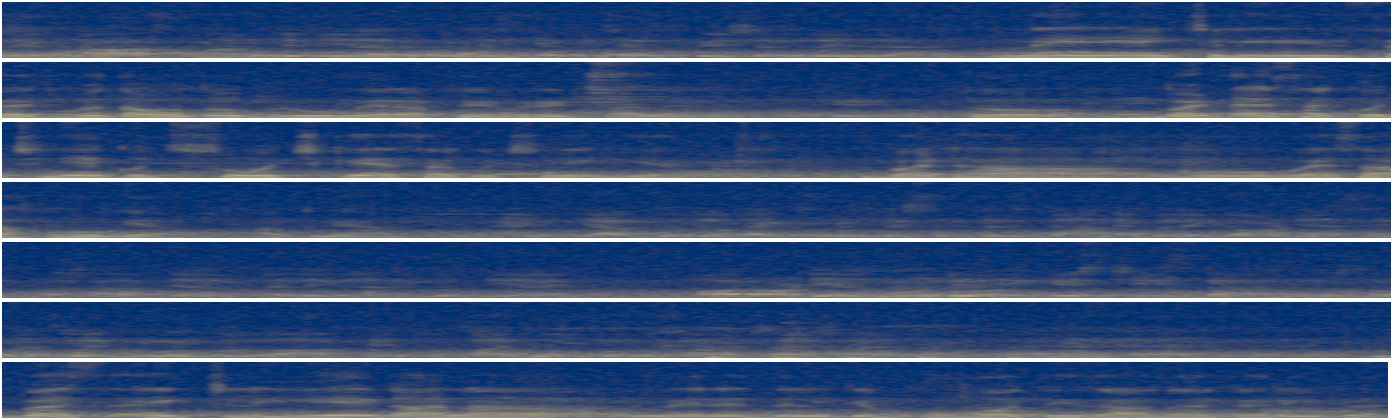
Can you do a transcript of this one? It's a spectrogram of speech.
देखा आसमान भी नीला देखा इसके पीछे स्पेशल रीजन नहीं एक्चुअली सच बताऊँ तो ब्लू मेरा फेवरेट कलर है। तो बट ऐसा कुछ नहीं है कुछ सोच के ऐसा कुछ नहीं किया। बट हाँ वो वैसा हो गया अपने आप। क्या आपको जब एक्सपेक्टेशन इस गाने को लेकर ऑडियंस इतना सारा प्यार पहले गाने को दिया है? और ऑडियंस बोल रही थी कि इस चीज़ का मतलब समझ कि जो आके जो काजल को अच्छा बस एक्चुअली ये गाना मेरे दिल के बहुत ही ज़्यादा करीब है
